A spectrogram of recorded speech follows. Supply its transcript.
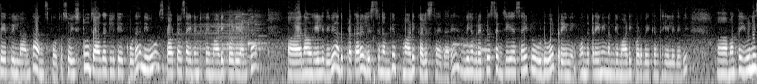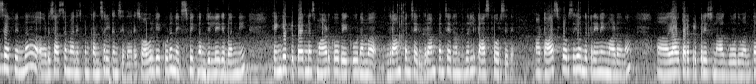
ಸೇಫ್ ಇಲ್ಲ ಅಂತ ಅನಿಸ್ಬೋದು. ಸೊ ಇಷ್ಟು ಜಾಗಗಳಿಗೆ ಕೂಡ ನೀವು ಸ್ಪಾಟರ್ಸ್ ಐಡೆಂಟಿಫೈ ಮಾಡಿಕೊಡಿ ಅಂತ ನಾವು ಹೇಳಿದ್ದೀವಿ. ಅದ್ರ ಪ್ರಕಾರ ಲಿಸ್ಟ್ ನಮಗೆ ಮಾಡಿ ಕಳಿಸ್ತಾ ಇದ್ದಾರೆ. We have requested G S I to do a training ಒಂದು ಟ್ರೈನಿಂಗ್ ನಮಗೆ ಮಾಡಿ ಕೊಡಬೇಕಂತ ಹೇಳಿದ್ದೀವಿ. ಮತ್ತು ಯುನಿಸೆಫಿಂದ ಡಿಸಾಸ್ಟರ್ ಮ್ಯಾನೇಜ್ಮೆಂಟ್ ಕನ್ಸಲ್ಟೆನ್ಸ್ ಇದ್ದಾರೆ. ಸೊ ಅವ್ರಿಗೆ ಕೂಡ ನೆಕ್ಸ್ಟ್ ವೀಕ್ ನಮ್ಮ ಜಿಲ್ಲೆಗೆ ಬನ್ನಿ. ಹೆಂಗೆ ಪ್ರಿಪೇರ್ನೆಸ್ ಮಾಡ್ಕೋಬೇಕು, ನಮ್ಮ ಗ್ರಾಮ ಪಂಚಾಯತ್ ಗ್ರಾಮ ಪಂಚಾಯತ್ ಹಂತದಲ್ಲಿ ಟಾಸ್ಕ್ ಫೋರ್ಸ್ ಇದೆ. ಆ ಟಾಸ್ಕ್ ಫೋರ್ಸ್ಗೆ ಒಂದು ಟ್ರೈನಿಂಗ್ ಮಾಡೋಣ. ಯಾವ ಥರ ಪ್ರಿಪರೇಷನ್ ಆಗ್ಬೋದು ಅಂತ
